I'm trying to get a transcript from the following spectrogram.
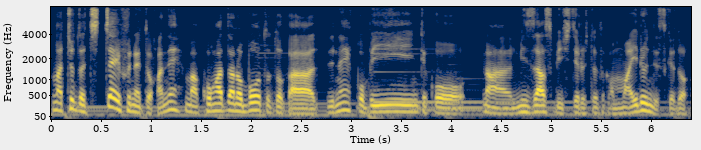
まあ、ちょっとちっちゃい船とかね、まあ、小型のボートとかでねこうビーンってこう、まあ、水遊びしてる人とかもまあいるんですけど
